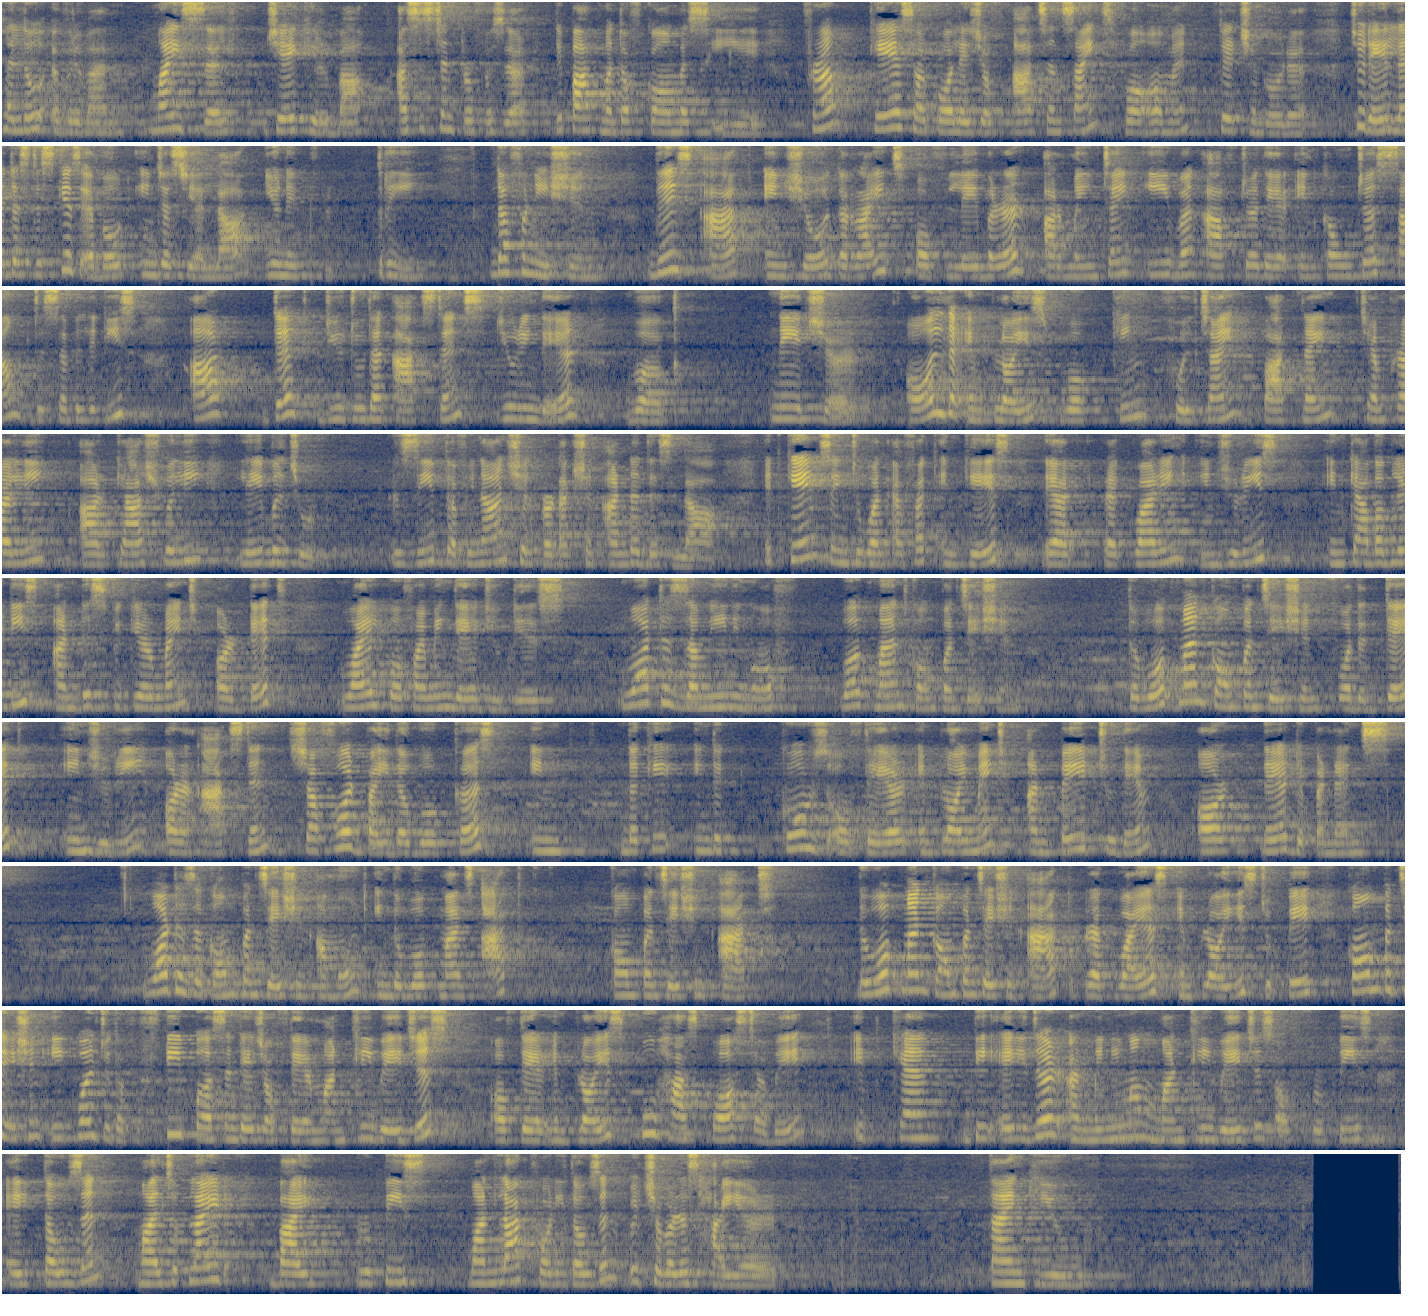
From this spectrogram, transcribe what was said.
Hello everyone, myself Jay Kiruba, Assistant Professor, Department of Commerce CA from KSR College of Arts and Science for Tiruchengodu. Today let us discuss about Industrial Law, Unit 3. Definition This act ensures the rights of laborer are maintained even after they encounter some disabilities or death due to the accidents during their work. Nature all the employees working full-time, part-time, temporarily or casually labeled to receive the financial protection under this law. It comes into an effect in case they are requiring injuries, incapabilities and disfigurement or death while performing their duties. What is the meaning of workman's compensation? The workman compensation for the death, injury or an accident suffered by the workers in the, in the course of their employment and paid to them or their dependents. What is the compensation amount in the Workman's Act? Compensation Act. The Workman Compensation Act requires employees to pay compensation equal to the 50% of their monthly wages of their employees who has passed away. It can be either a minimum monthly wages of rupees 8000 multiplied by rupees 1 lakh 40,000 whichever is higher. Thank you.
